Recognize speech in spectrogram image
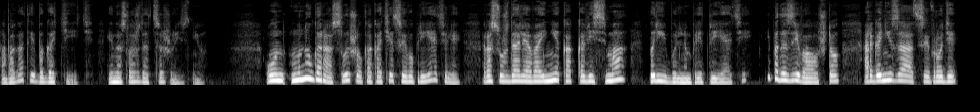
а богатые богатеть и наслаждаться жизнью. Он много раз слышал, как отец и его приятели рассуждали о войне как о весьма прибыльном предприятии подозревал, что организации вроде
